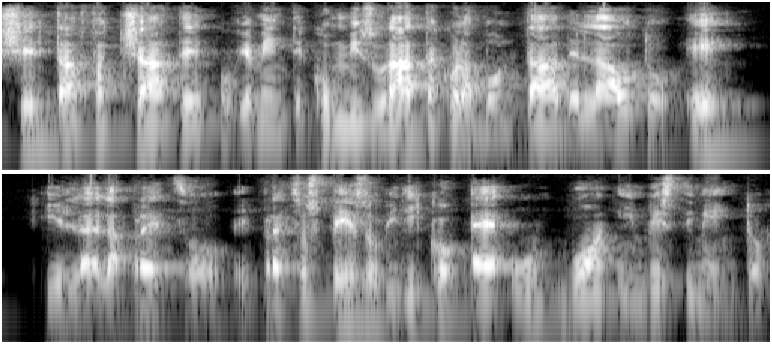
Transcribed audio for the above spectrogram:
scelta facciate, ovviamente commisurata con la bontà dell'auto e il, prezzo, il prezzo speso, vi dico è un buon investimento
